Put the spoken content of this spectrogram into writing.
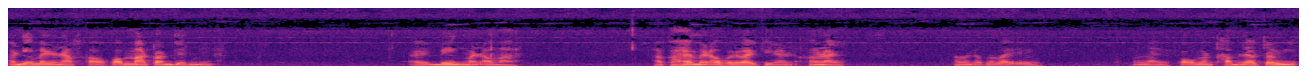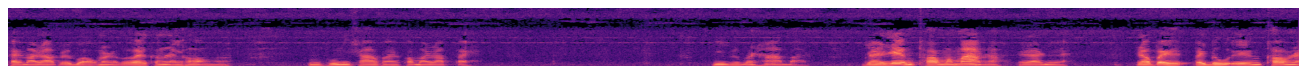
อันนี้ไม่ได้นับเข้าเพราะมาตอนเย็นนี้ไอ้มิ่งมันเอามาแล้วก็ให้มันเอาไปไว้ที่นั่นข้างใน เอาเอาไปไว้เองข้างในเพราะมันค่ำแล้วจะมีใครมารับเลยบอกมันเอาไปไว้ข้างในห้องถึงพรุ่งนี้เช้าใครเขามารับไป นี่หรือมันห้าบาทย่าเร่งทองมากๆนะเวลาเนี้เราไปไปดูเองทองใน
